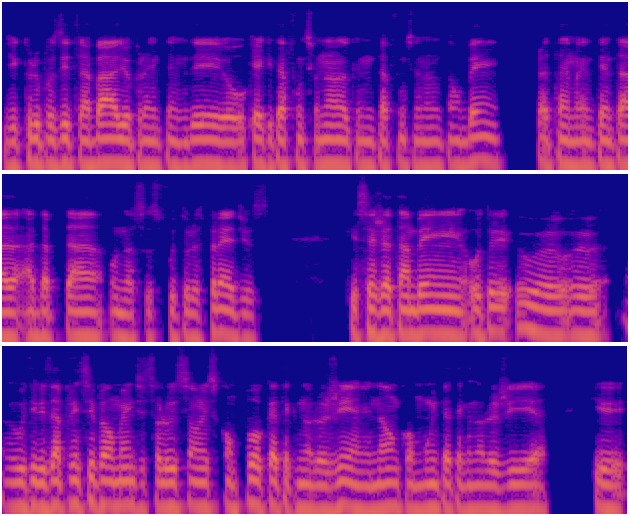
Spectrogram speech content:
de grupos de trabalho para entender o que é está funcionando, o que não está funcionando tão bem, para também tentar adaptar os nossos futuros prédios, que seja também utilizar principalmente soluções com pouca tecnologia e não com muita tecnologia que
